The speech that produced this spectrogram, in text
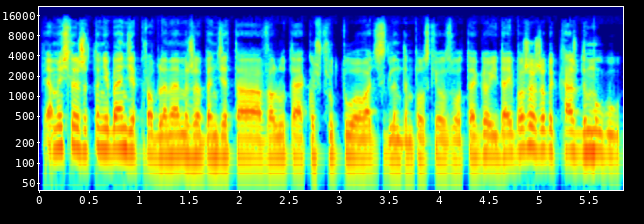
to ja myślę, że to nie będzie problemem, że będzie ta waluta jakoś fluktuować względem polskiego złotego i daj Boże, żeby każdy mógł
